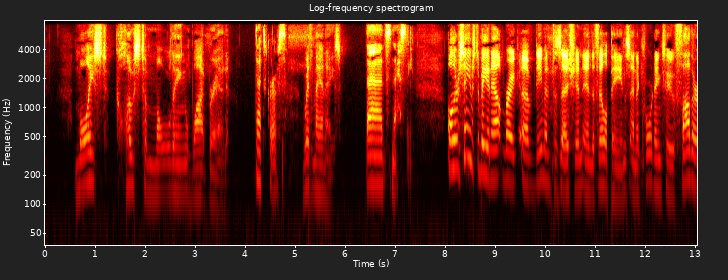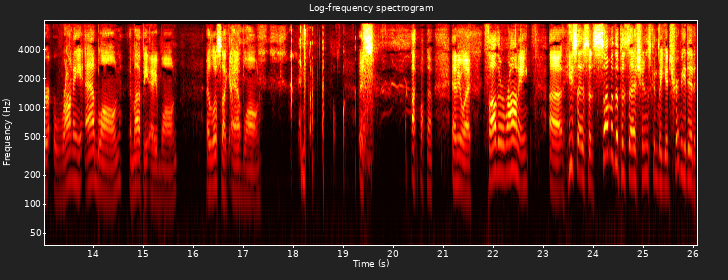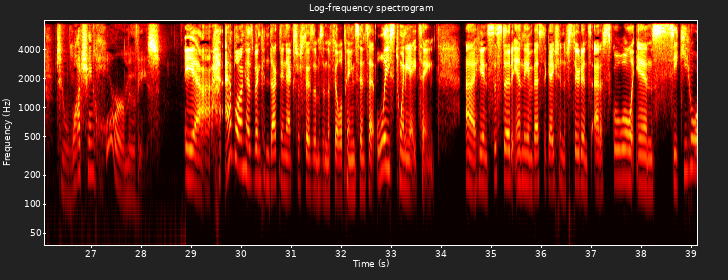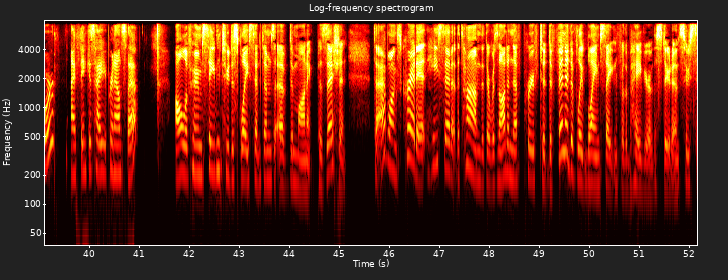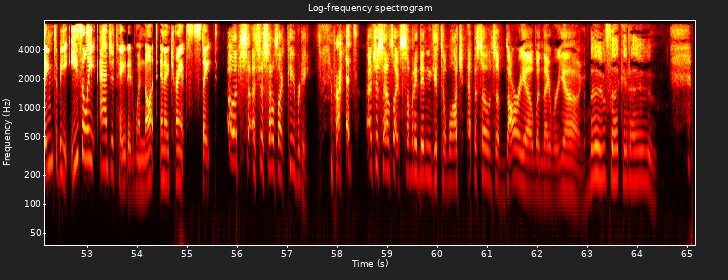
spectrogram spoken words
Moist, close to molding white bread That's gross. with mayonnaise. That's nasty. Well, there seems to be an outbreak of demon possession in the Philippines, and according to Father Ronnie Ablong, it might be Ablong. It looks like Ablong. It's, I don't know. Anyway, Father Ronnie, uh, he says that some of the possessions can be attributed to watching horror movies. Yeah, Ablong has been conducting exorcisms in the Philippines since at least 2018. Uh, he insisted in the investigation of students at a school in Siquijor, I think is how you pronounce that, all of whom seemed to display symptoms of demonic possession. To Ablong's credit, he said at the time that there was not enough proof to definitively blame Satan for the behavior of the students, who seemed to be easily agitated when not in a trance state. Oh, it just, it just sounds like puberty. right? That just sounds like somebody didn't get to watch episodes of Daria when they were young. Boo fucking oh.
